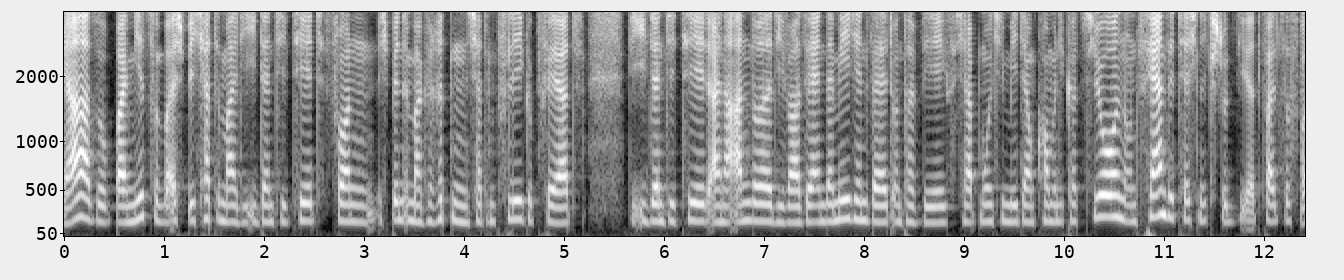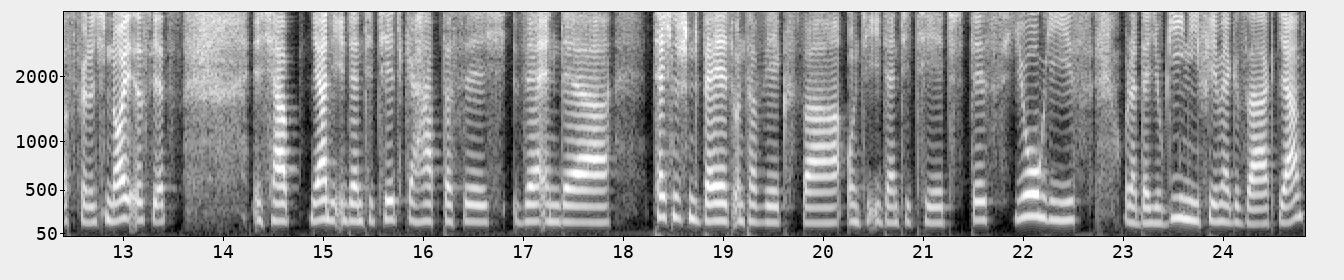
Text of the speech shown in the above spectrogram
Ja, also bei mir zum Beispiel, ich hatte mal die Identität von, ich bin immer geritten, ich hatte ein Pflegepferd, die Identität eine andere, die war sehr in der Medienwelt unterwegs. Ich habe Multimedia und Kommunikation und Fernsehtechnik studiert, falls das was völlig neu ist jetzt. Ich habe ja die Identität gehabt, dass ich sehr in der technischen Welt unterwegs war und die Identität des Yogis oder der Yogini vielmehr gesagt, ja.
